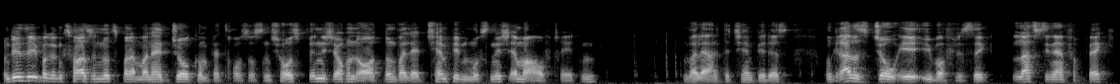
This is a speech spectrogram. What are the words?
Und diese Übergangsphase nutzt man, man hält Joe komplett raus aus den Shows, finde ich auch in Ordnung, weil der Champion muss nicht immer auftreten, weil er halt der Champion ist. Und gerade ist Joe eh überflüssig. Lasst ihn einfach weg.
